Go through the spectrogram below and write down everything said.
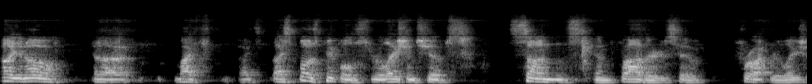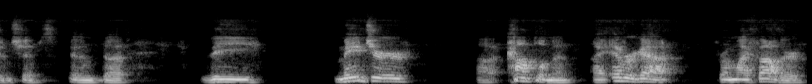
Oh, you know, uh, my I, I suppose people's relationships, sons and fathers, have fraught relationships, and uh, the major uh, compliment I ever got from my father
